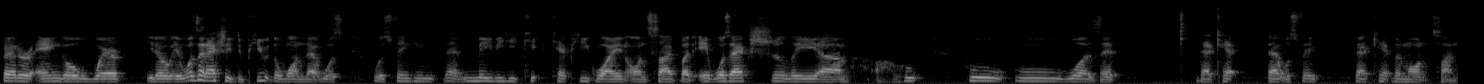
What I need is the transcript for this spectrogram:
better angle where you know it wasn't actually DePuy the one that was was thinking that maybe he kept Higuain on side, but it was actually um, who who who was it that kept that was think that him on side.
